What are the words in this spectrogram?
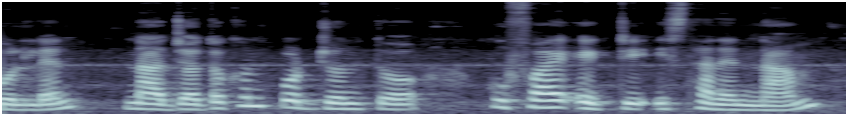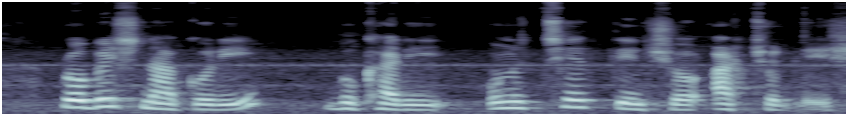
বললেন, না, যতক্ষণ পর্যন্ত কুফায় একটি স্থানের নাম প্রবেশ না করি, বুখারি অনুচ্ছেদ তিনশো আটচল্লিশ।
